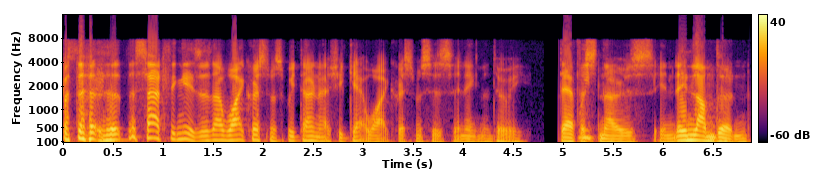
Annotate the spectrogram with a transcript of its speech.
But the, the, the sad thing is, is that white Christmas, we don't actually get white Christmases in England, do we? never we, snows in in London.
